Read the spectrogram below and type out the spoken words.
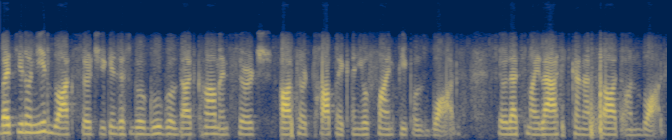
But you don't need blog search. You can just go google.com and search author topic, and you'll find people's blogs. So that's my last kind of thought on blogs.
